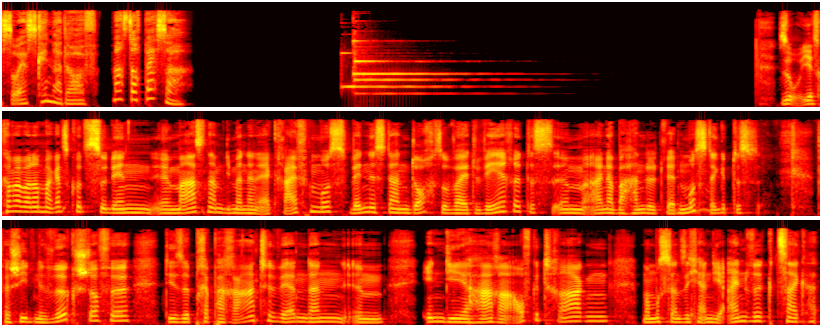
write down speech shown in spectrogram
SOS Kinderdorf. Mach's doch besser. So, jetzt kommen wir aber noch mal ganz kurz zu den äh, Maßnahmen, die man dann ergreifen muss, wenn es dann doch soweit wäre, dass ähm, einer behandelt werden muss. Da gibt es verschiedene Wirkstoffe. Diese Präparate werden dann ähm, in die Haare aufgetragen. Man muss dann sich an die Einwirkzeit,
